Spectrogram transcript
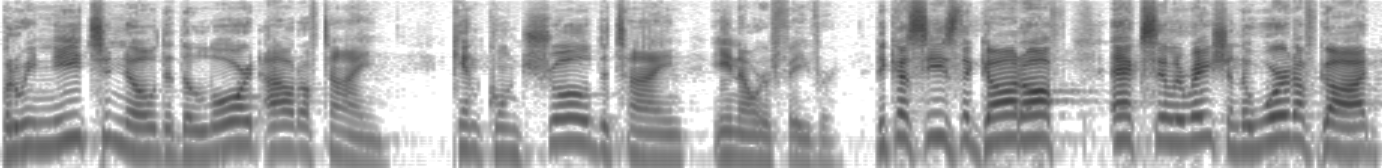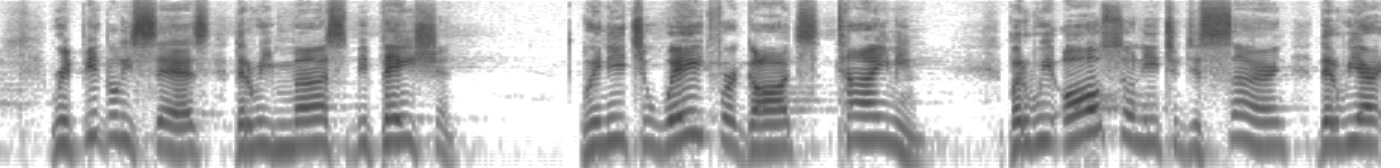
but we need to know that the Lord out of time can control the time in our favor because He's the God of acceleration. The Word of God repeatedly says that we must be patient. We need to wait for God's timing, but we also need to discern that we are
